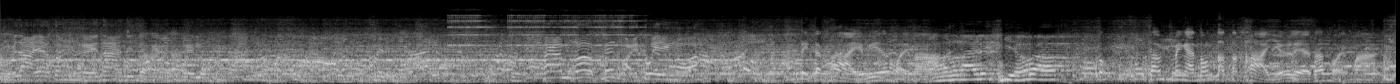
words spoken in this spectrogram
พี่ไม่ได้อะต้องเงยหน้านิดนึงใช่เงยลงถ้างั้นมึงก็ไม่ถอยตัวเองเหรอวะติดตะข่ายอะพี่ถ้าถอยมาอ่าทนายได้เขียวครับถ้าไม่งั้นต้องตัดตะข่ายเยอะเลยอะถ้าถอยมาพี่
